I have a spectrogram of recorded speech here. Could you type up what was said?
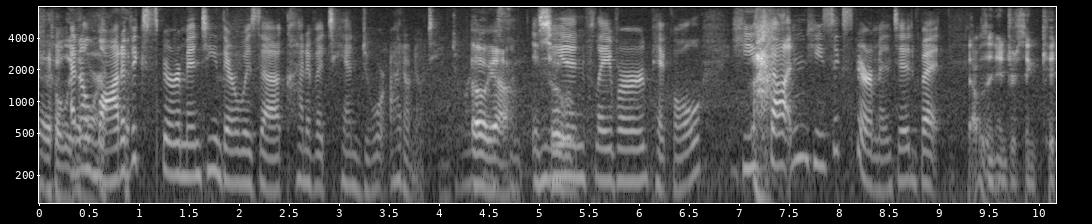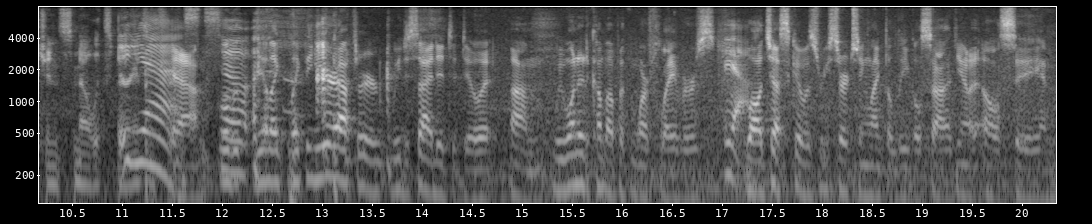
know, right? Totally and a lot of experimenting. There was a kind of a tandoori. I don't know tandoori. Oh, yeah. some So- Indian flavored pickle. He's gotten. he's experimented, but That was an interesting kitchen smell experience. yes. Yeah. So well, the- yeah, like like the year after we decided to do it, um, we wanted to come up with more flavors. Yeah. While Jessica was researching like the legal side, you know, LLC and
